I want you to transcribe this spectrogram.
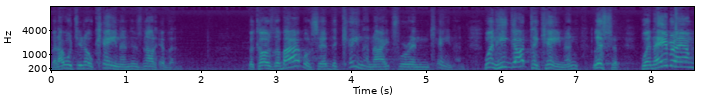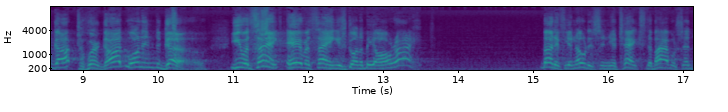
But I want you to know Canaan is not heaven. Because the Bible said the Canaanites were in Canaan. When he got to Canaan, listen, when Abraham got to where God wanted him to go, you would think everything is going to be all right. But if you notice in your text, the Bible said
